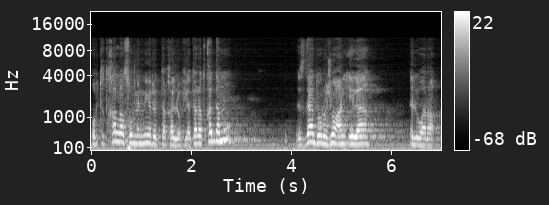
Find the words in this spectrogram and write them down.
وبتتخلصوا من نير التخلف. يا ترى تقدموا؟ ازدادوا رجوعا إلى الوراء.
